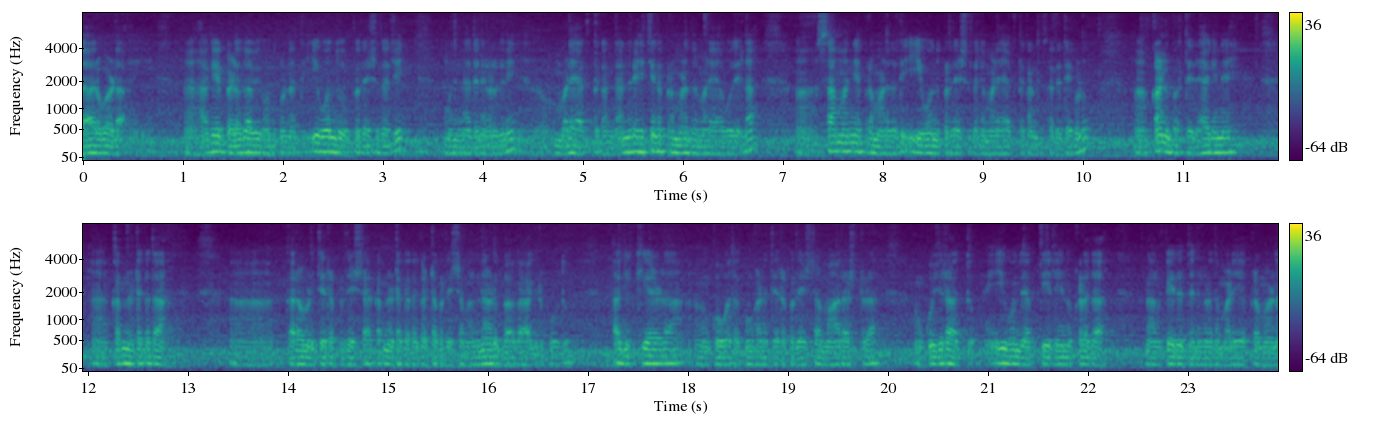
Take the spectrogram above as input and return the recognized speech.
ಧಾರವಾಡ ಹಾಗೆ ಬೆಳಗಾವಿಗೆ ಹೊಂದ್ಕೊಂಡಂತೆ ಈ ಒಂದು ಪ್ರದೇಶದಲ್ಲಿ ಮುಂದಿನ ದಿನಗಳಲ್ಲಿ ಮಳೆ ಆಗ್ತಕ್ಕಂಥ, ಅಂದರೆ ಹೆಚ್ಚಿನ ಪ್ರಮಾಣದಲ್ಲಿ ಮಳೆ ಆಗುವುದಿಲ್ಲ. ಸಾಮಾನ್ಯ ಪ್ರಮಾಣದಲ್ಲಿ ಈ ಒಂದು ಪ್ರದೇಶದಲ್ಲಿ ಮಳೆ ಆಗ್ತಕ್ಕಂಥ ಸಾಧ್ಯತೆಗಳು ಕಂಡುಬರ್ತಿದೆ ಹಾಗೆಯೇ ಕರ್ನಾಟಕದ ಕರಾವಳಿ ತೀರ ಪ್ರದೇಶ, ಕರ್ನಾಟಕದ ಘಟ್ಟ ಪ್ರದೇಶ, ಮಲೆನಾಡು ಭಾಗ ಆಗಿರ್ಬೋದು, ಹಾಗೆ ಕೇರಳ ಗೋವಾದ ಕೊಂಕಣ ತೀರ ಪ್ರದೇಶ, ಮಹಾರಾಷ್ಟ್ರ, ಗುಜರಾತ್ ಈ ಒಂದು ವ್ಯಾಪ್ತಿಯಲ್ಲಿ ಏನು ಕಳೆದ ನಾಲ್ಕೈದು ದಿನಗಳ ಮಳೆಯ ಪ್ರಮಾಣ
